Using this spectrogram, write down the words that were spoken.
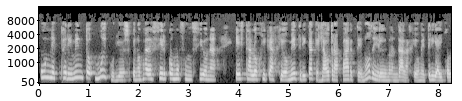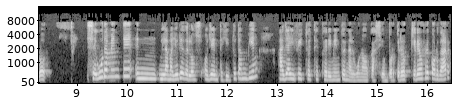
un experimento muy curioso que nos va a decir cómo funciona esta lógica geométrica, que es la otra parte ¿no? del mandala, geometría y color. Seguramente en la mayoría de los oyentes y tú también hayáis visto este experimento en alguna ocasión, porque creo recordar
